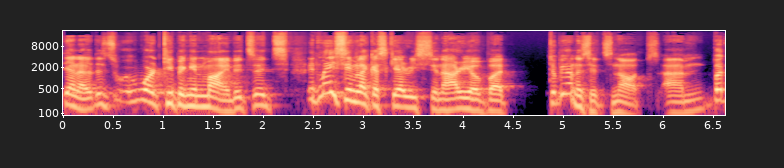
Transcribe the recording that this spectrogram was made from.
you know it's worth keeping in mind. It's it's it may seem like a scary scenario but to be honest, it's not. Um, but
